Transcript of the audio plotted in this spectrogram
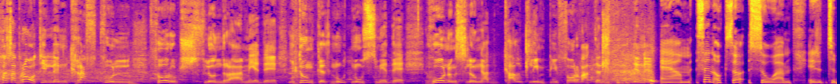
Passar bra till en kraftfull förortsflundra med med, i dunkelt motmos med eh, honungslungad kalklimp i farvatten. Är... Um, sen också så um, är det typ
